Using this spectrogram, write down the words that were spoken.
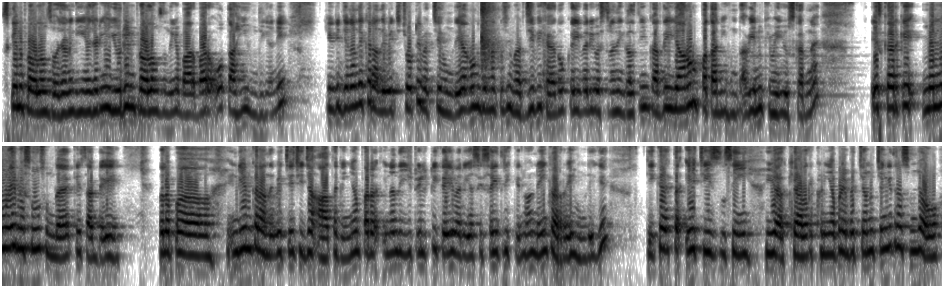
ਸਕਿਨ ਪ੍ਰੋਬਲਮਸ ਹੋ ਜਾਣਗੀਆਂ, ਜਿਹੜੀਆਂ ਯੂਰਿਨ ਪ੍ਰੋਬਲਮਸ ਹੁੰਦੀਆਂ ਬਾਰ-ਬਾਰ, ਉਹ ਤਾਂ ਹੀ ਹੁੰਦੀਆਂ ਨੇ। ਕਿਉਂਕਿ ਜਿਨ੍ਹਾਂ ਦੇ ਘਰਾਂ ਦੇ ਵਿੱਚ ਛੋਟੇ ਬੱਚੇ ਹੁੰਦੇ ਆ, ਉਹਨਾਂ ਨੂੰ ਜਿੰਨਾ ਤੁਸੀਂ ਮਰਜ਼ੀ ਵੀ ਕਹਿ ਦਿਓ ਕਈ ਵਾਰੀ ਉਸ ਤਰ੍ਹਾਂ ਦੀਆਂ ਗਲਤੀਆਂ ਕਰਦੇ ਜਾਂ ਉਹਨਾਂ ਨੂੰ ਪਤਾ ਨਹੀਂ ਹੁੰਦਾ ਵੀ ਇਹਨੂੰ ਕਿਵੇਂ ਯੂਜ਼ ਕਰਨਾ ਹੈ। ਇਸ ਕਰਕੇ ਮੈਨੂੰ ਇਹ ਮਹਿਸੂਸ ਹੁੰਦਾ ਹੈ ਕਿ ਸਾਡੇ, ਮਤਲਬ ਇੰਡੀਅਨ ਘਰਾਂ ਦੇ ਵਿੱਚ ਇਹ ਚੀਜ਼ਾਂ ਆ ਤਾਂ ਗਈਆਂ, ਪਰ ਇਹਨਾਂ ਦੀ ਯੂਟਿਲਿਟੀ ਕਈ ਵਾਰੀ ਅਸੀਂ ਸਹੀ ਤਰੀਕੇ ਨਾਲ ਨਹੀਂ ਕਰ ਰਹੇ ਹੁੰਦੇਗੇ ਠੀਕ ਹੈ? ਤਾਂ ਇਹ ਚੀਜ਼ ਤੁਸੀਂ, ਇਹ ਖਿਆਲ ਰੱਖਣੀ ਆਪਣੇ ਬੱਚਿਆਂ ਨੂੰ ਚੰਗੀ ਤਰ੍ਹਾਂ ਸਮਝਾਓ।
